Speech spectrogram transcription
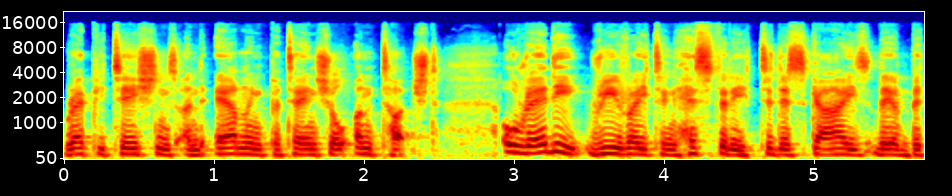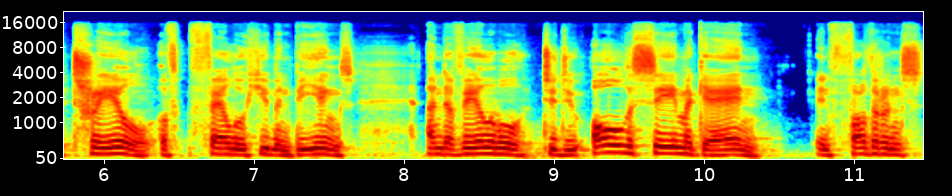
reputations and earning potential untouched, already rewriting history to disguise their betrayal of fellow human beings, and available to do all the same again in furtherance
